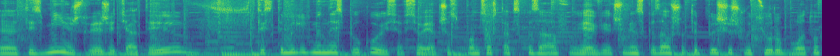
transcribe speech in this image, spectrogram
е, ти змінюєш своє життя, ти, ти з тими людьми не спілкуєшся. Все, якщо спонсор так сказав, якщо він сказав, що ти пишеш в цю роботу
